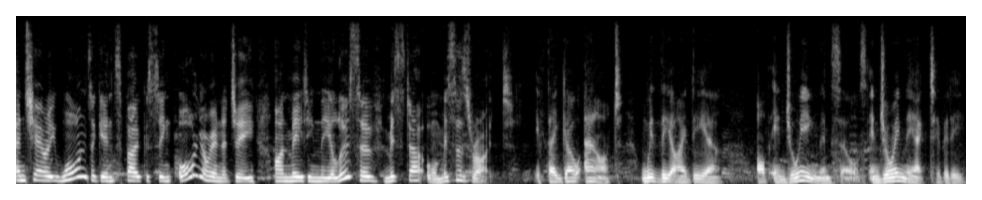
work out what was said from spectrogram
And Sherry warns against focusing all your energy on meeting the elusive Mr. or Mrs. Right if they go out with the idea of enjoying themselves, enjoying the activity,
